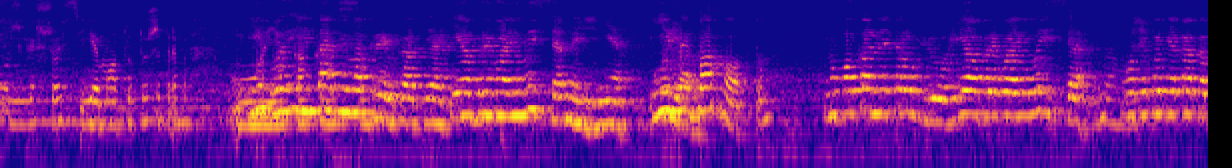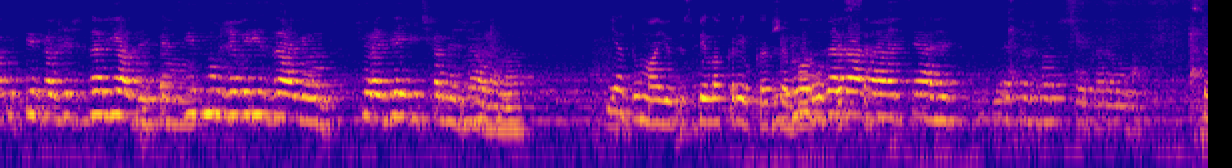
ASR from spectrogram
Трошки щось а тут уже треба. І, Ой, яка і так краса. білокрилка опять. Я обриваю листя нижнє. Її Курям. небагато. Ну, поки не троблю. Я обриваю листя, може хоч яка капустинка вже ж зав'язується, цвітну вже вирізаю. Вчора з яєчками жарила. Я думаю, з білокрилкою вже Ну, боротися. зараза ця, це ж вообще караул. Це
